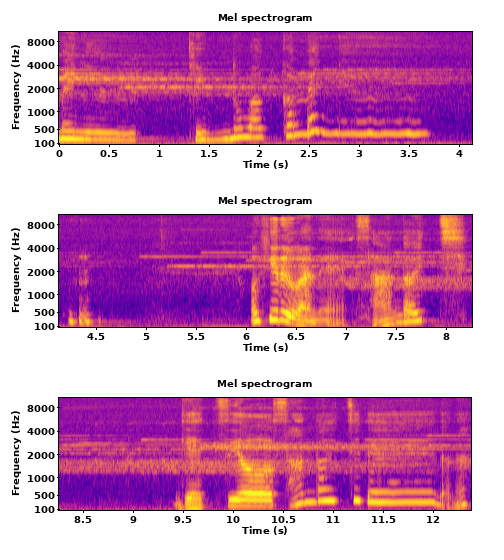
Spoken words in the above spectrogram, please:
メニュー金の輪っかメニューお昼はねサンドイッチ。月曜サンドイッチでだな。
